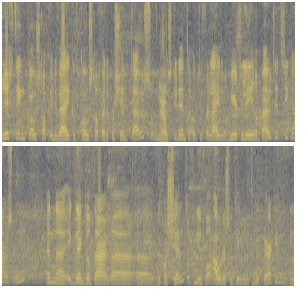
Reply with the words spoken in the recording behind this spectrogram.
richting kooschap in de wijk of kooschap bij de patiënt thuis. Om Ja. uh, studenten ook te verleiden wat meer te leren buiten het ziekenhuis om. En uh, ik denk dat daar de patiënt, of in ieder geval ouders van kinderen met een beperking, die,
